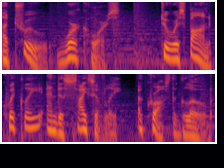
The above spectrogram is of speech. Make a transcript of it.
a true workhorse, to respond quickly and decisively across the globe.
